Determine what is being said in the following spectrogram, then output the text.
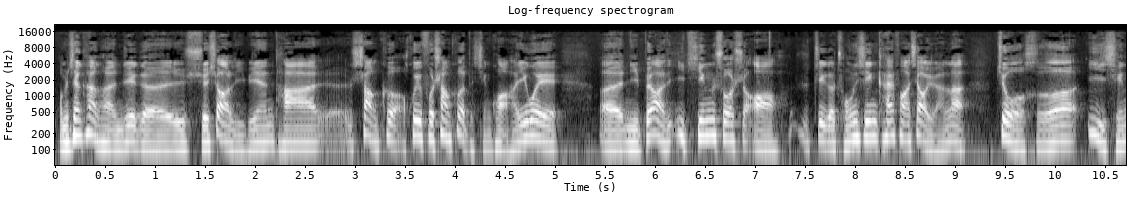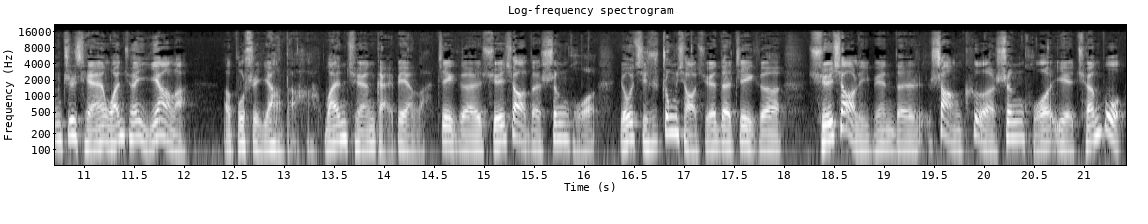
我们先看看这个学校里边他上课恢复上课的情况哈，因为呃，你不要一听说是哦，这个重新开放校园了，就和疫情之前完全一样了，呃，不是一样的哈，完全改变了。这个学校的生活，尤其是中小学的这个学校里边的上课生活，也全部。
